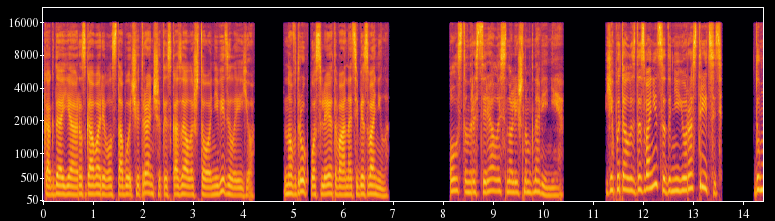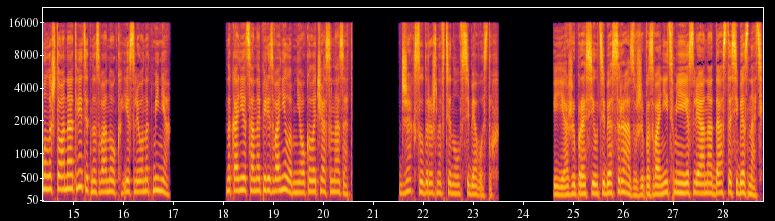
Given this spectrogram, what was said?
Когда я разговаривал с тобой чуть раньше, ты сказала, что не видела ее, но вдруг после этого она тебе звонила. Олстон растерялась, но лишь на мгновение. Я пыталась дозвониться до нее раз тридцать. Думала, что она ответит на звонок, если он от меня. Наконец, она перезвонила мне около часа назад. Джек судорожно втянул в себя воздух. «Я же просил тебя сразу же позвонить мне, если она даст о себе знать».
